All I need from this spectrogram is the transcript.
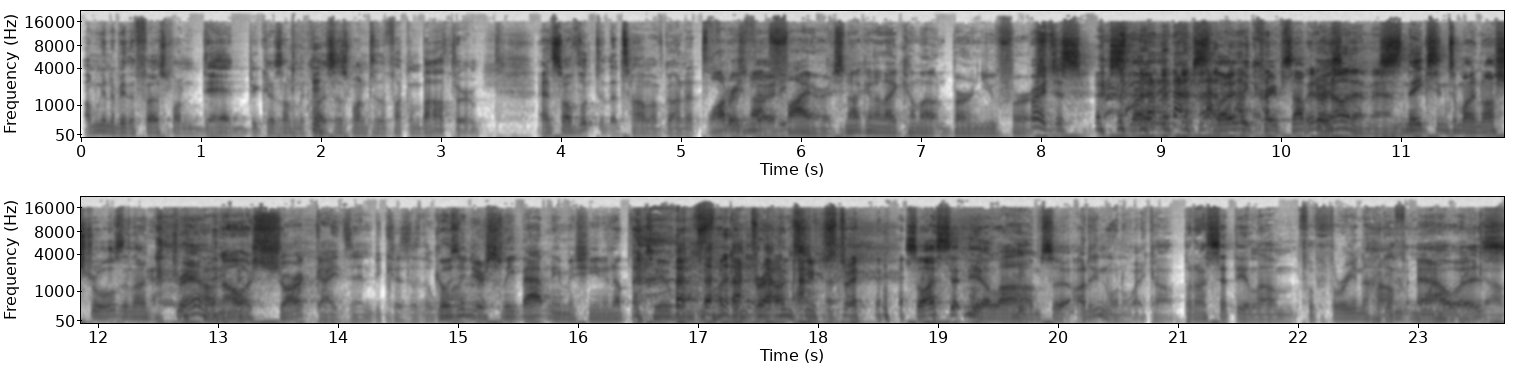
I'm going to be the first one dead because I'm the closest one to the fucking bathroom and so I've looked at the time I've gone at Water's not 3:30. fire. It's not going to like come out and burn you first. Bro, it just slowly, slowly creeps up. We don't goes- know that, man. Sneaks into my nostrils and I drown. No, a shark guides in because of the goes water. into your sleep apnea machine and up the tube and fucking drowns you straight. So I set the alarm. So I didn't want to wake up, but I set the alarm for three and a half didn't wanna wake hours. up.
